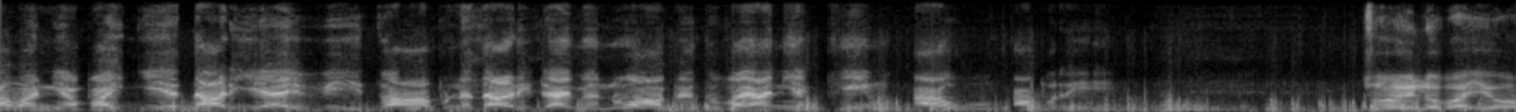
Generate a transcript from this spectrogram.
આવાની ભાગ્યે દાડીએ આવી તો આપણને દાડી ટાઈમે ન આપે તો ભાઈ આની કેમ આવું આપણે? જોઈ લો ભાઈઓ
